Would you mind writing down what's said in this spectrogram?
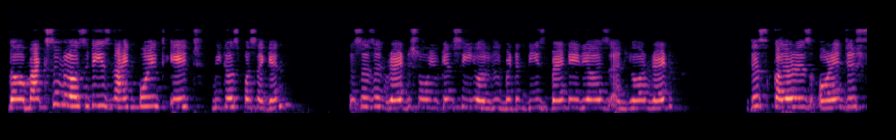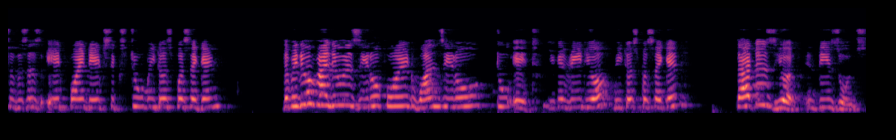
the maximum velocity is 9.8 meters per second. This is in red so you can see here a little bit in these bend areas and here red. This color is orangish so this is 8.862 meters per second. The minimum value is 0.1028. You can read here meters per second. That is here in these zones.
